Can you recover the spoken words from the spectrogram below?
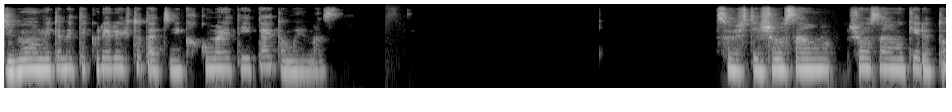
自分を認めてくれる人たちに囲まれていたいと思います。そして称賛称賛を受けると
